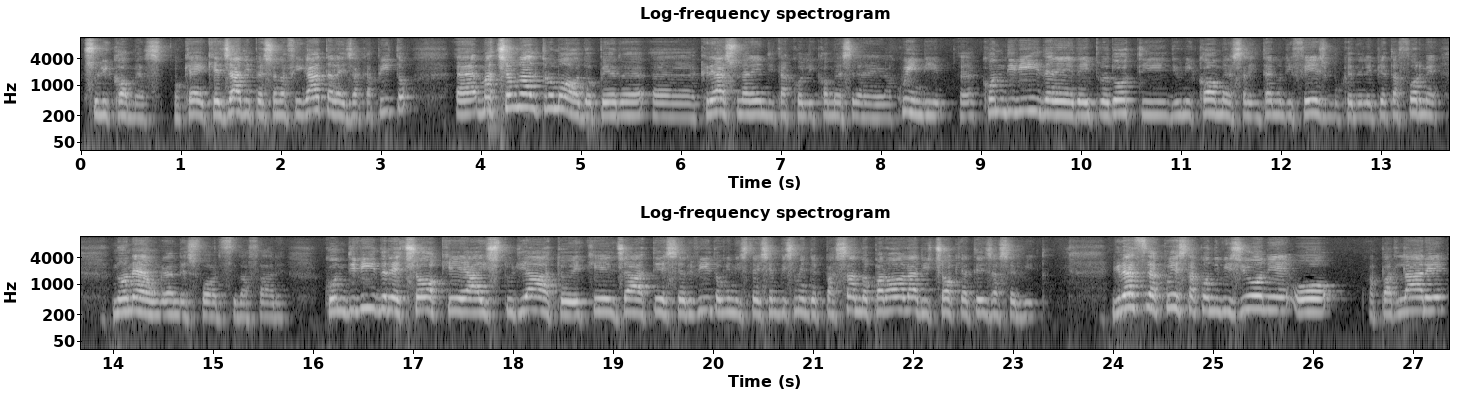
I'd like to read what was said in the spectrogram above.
sull'e-commerce, ok? Che già di persona figata, l'hai già capito, eh, ma c'è un altro modo per eh, crearsi una rendita con l'e-commerce nera, quindi eh, condividere dei prodotti di un e-commerce all'interno di Facebook e delle piattaforme non è un grande sforzo da fare. Condividere ciò che hai studiato e che già a te è servito, quindi stai semplicemente passando parola di ciò che a te è già servito. Grazie a questa condivisione o a parlare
